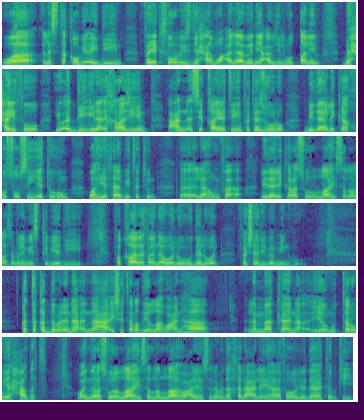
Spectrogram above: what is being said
ولاستقوا بأيديهم فيكثر الازدحام على بني عبد المطلب بحيث يؤدي إلى إخراجهم عن سقايتهم فتزول بذلك خصوصيتهم وهي ثابتة آه، لهم. فلذلك رسول الله صلى الله عليه وسلم لم يسق بيده. فقال فناولوه دلوا فشرب منه. قد تقدم لنا أن عائشة رضي الله عنها لما كان يوم التروية حاضت وأن رسول الله صلى الله عليه وسلم دخل عليها فوجدها تبكي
